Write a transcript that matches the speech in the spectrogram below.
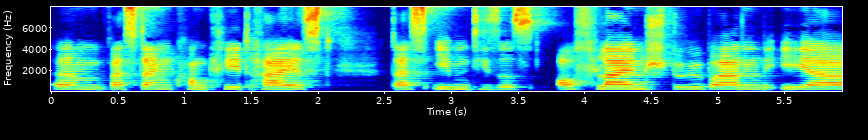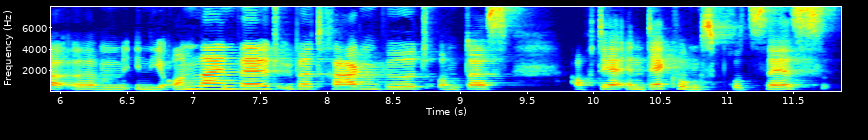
ähm, was dann konkret heißt, dass eben dieses Offline-Stöbern eher ähm, in die Online-Welt übertragen wird und dass auch der Entdeckungsprozess,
